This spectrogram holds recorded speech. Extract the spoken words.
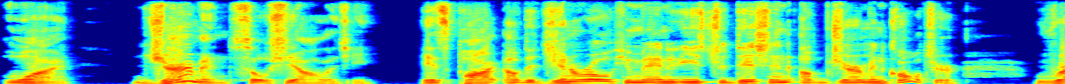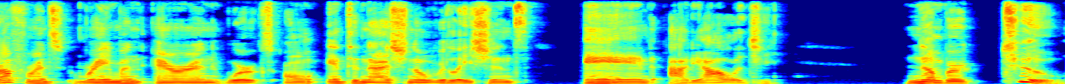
One, German sociology is part of the general humanities tradition of German culture. Reference Raymond Aron works on international relations and ideology. Number two,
